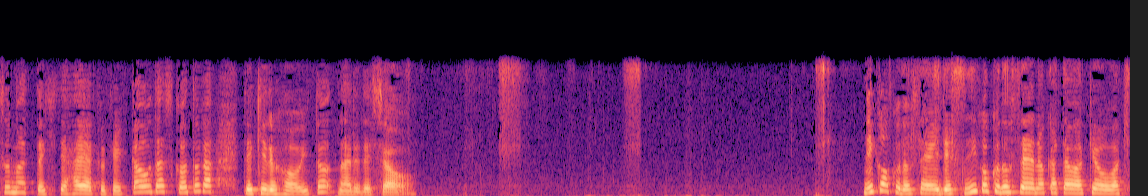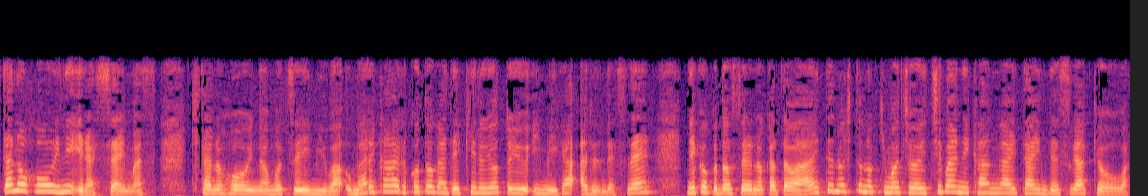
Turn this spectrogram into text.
集まってきて早く結果を出すことができる方位となるでしょう二国土星です。二国土星の方は今日は北の方位にいらっしゃいます。北の方位の持つ意味は生まれ変わることができるよという意味があるんですね。二国土星の方は相手の人の気持ちを一番に考えたいんですが、今日は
